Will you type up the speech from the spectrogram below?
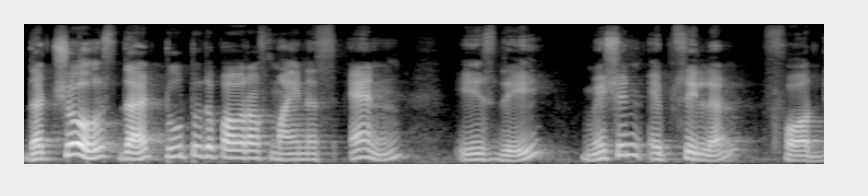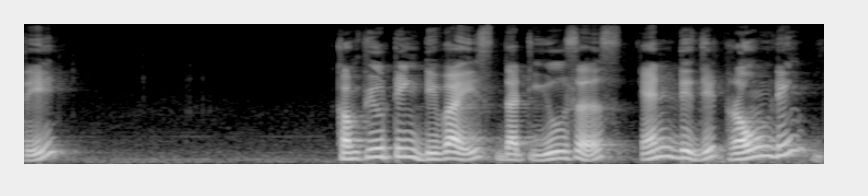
That shows that 2 to the power of minus n is the machine epsilon for the computing device that uses n digit rounding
